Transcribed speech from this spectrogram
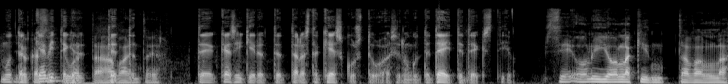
Mutta joka kävittekö te, havaintoja te käsikirjoitte tällaista keskustelua silloin, kun te teitte tekstiä? se oli jollakin tavalla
